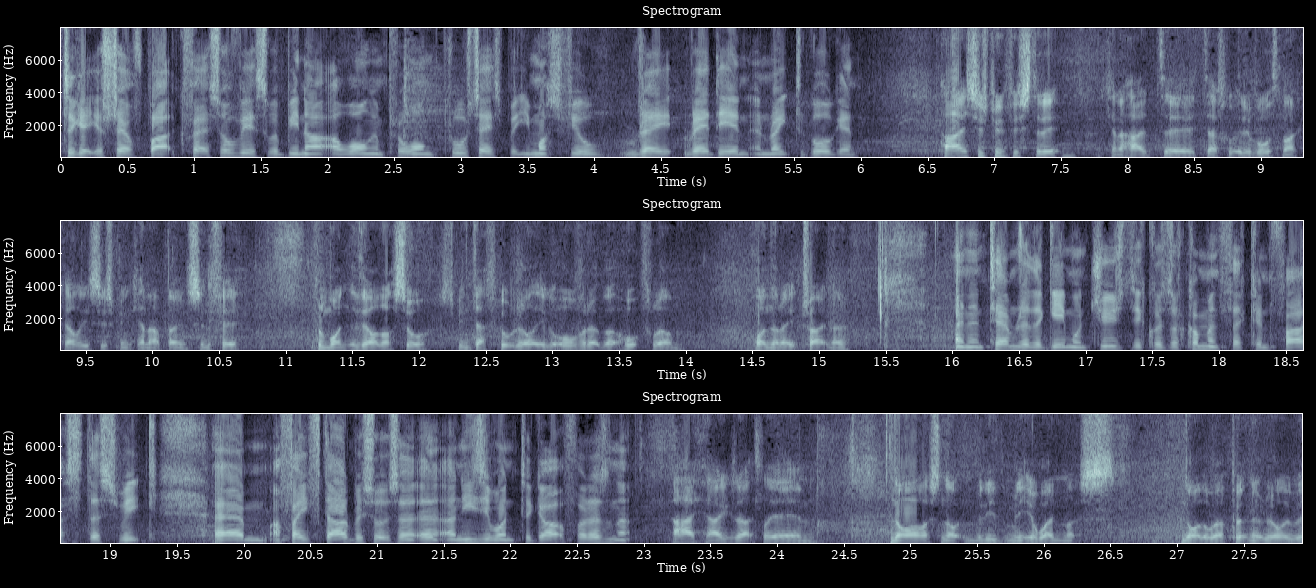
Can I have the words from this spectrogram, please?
to get yourself back fit. It's obviously been a, a long and prolonged process, but you must feel re ready and, and right to go again. Ah, it's just been frustrating. I kind of had uh, difficulty with both my Achilles, just been kind of bouncing for, from one to the other, so it's been difficult really to get over it, but hopefully I'm on the right track now. And in terms of the game on Tuesday, because they're coming thick and fast this week, um, a Fife derby, so it's a, an easy one to get up for, isn't it? Aye, aye exactly. Um, no, let's not. We need, we need to win. That's no other way of putting it. Really, we,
